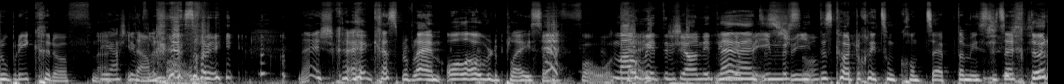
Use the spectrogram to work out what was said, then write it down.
Rubrik eröffnen? Ja, stimmt. Sorry. Nein, ist kein, kein Problem. All over the place. aber voll okay. Mal wieder ist ja nicht Nein, nein, das, immer ist wie- so. das gehört doch ein bisschen zum Konzept. Da müsst ihr jetzt echt durch.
